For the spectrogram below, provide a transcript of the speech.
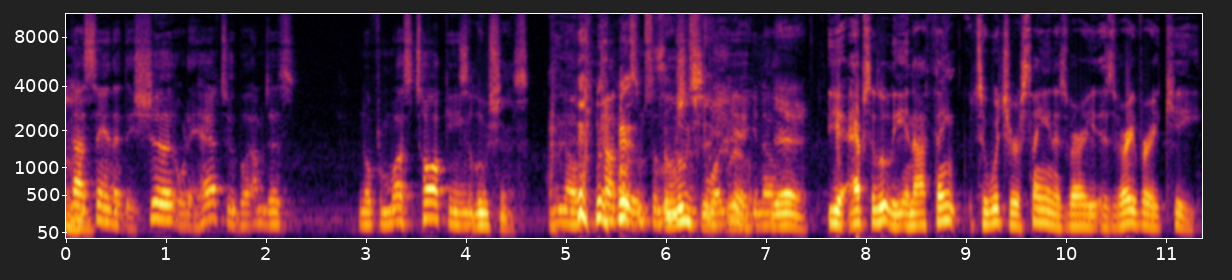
Not mm-hmm. saying that they should or they have to, but I'm just, you know, from us talking, Solutions. you know, trying to get some solutions, for it. bro. Yeah, you know. Yeah. Yeah, absolutely. And I think to what you're saying is very is very very key.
